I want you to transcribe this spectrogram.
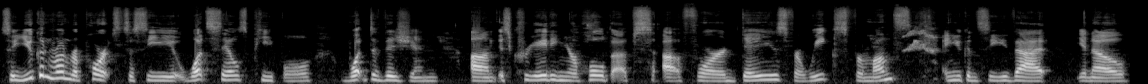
So you can run reports to see what salespeople, what division um, is creating your holdups uh, for days, for weeks, for months, and you can see that you know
